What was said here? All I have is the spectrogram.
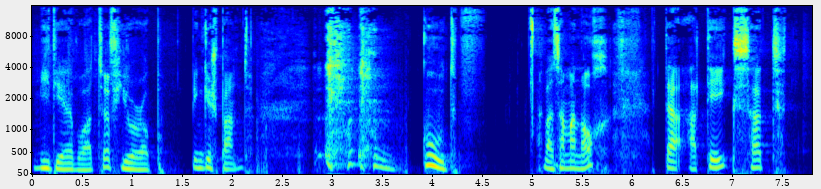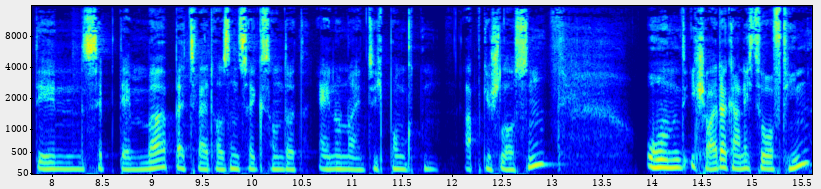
Media Awards of Europe. Bin gespannt. Gut, was haben wir noch? Der ATX hat den September bei 2691 Punkten abgeschlossen. Und ich schaue da gar nicht so oft hin,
